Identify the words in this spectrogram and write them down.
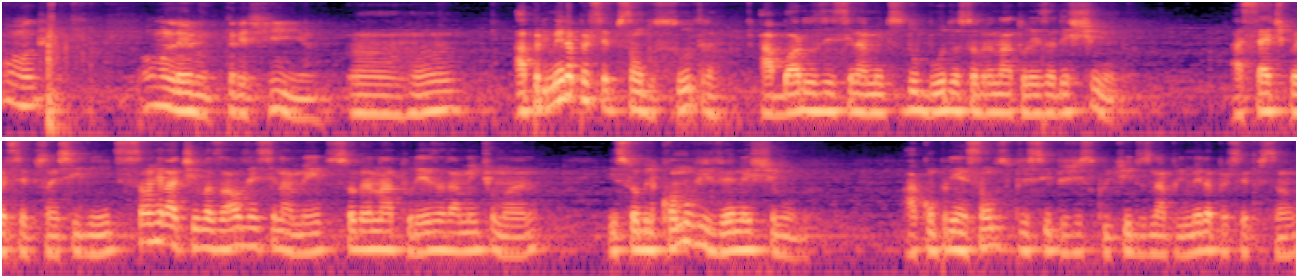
Vamos, vamos ler um trechinho. Uhum. A primeira percepção do Sutra aborda os ensinamentos do Buda sobre a natureza deste mundo. As sete percepções seguintes são relativas aos ensinamentos sobre a natureza da mente humana e sobre como viver neste mundo. A compreensão dos princípios discutidos na primeira percepção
